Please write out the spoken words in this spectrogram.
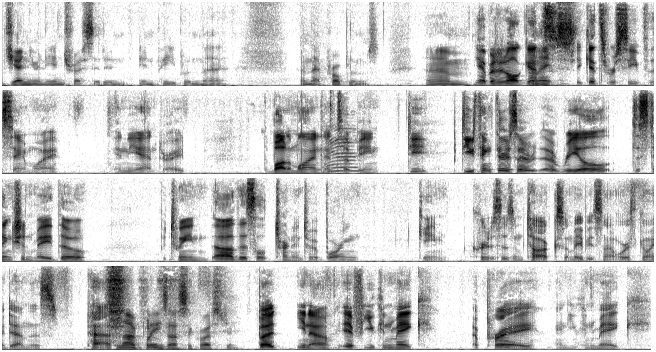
genuinely interested in, in people and their and their problems. Um, Yeah, but it all gets it gets received the same way in the end, right? The bottom line ends up being. Do you, do you think there's a, a real distinction made though between oh this will turn into a boring game criticism talk, so maybe it's not worth going down this path. no, please ask the question. But you know, if you can make a prey and you can make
